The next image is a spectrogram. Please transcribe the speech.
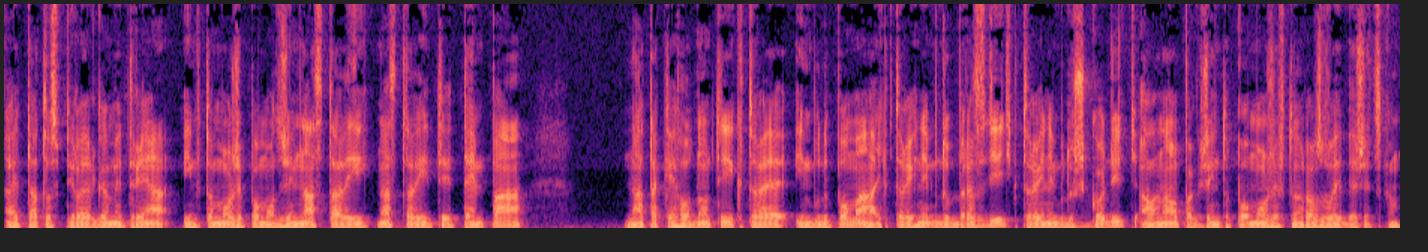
aj táto spiroergometria im to môže pomôcť, že im nastaví, nastaví tie tempa na také hodnoty, ktoré im budú pomáhať, ktoré ich nebudú brzdiť, ktoré ich nebudú škodiť, ale naopak, že im to pomôže v tom rozvoji bežeckom.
